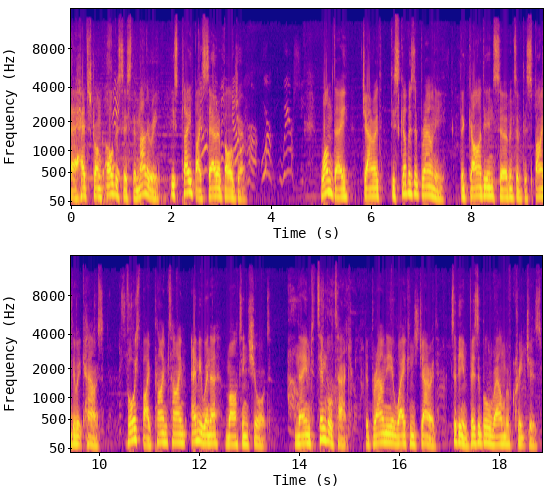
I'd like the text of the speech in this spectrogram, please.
Their headstrong older sister Mallory is played by Sarah Bolger. One day, Jared discovers a brownie, the guardian servant of the Spiderwick house, voiced by primetime Emmy winner Martin Short. Named Thimbletack, the brownie awakens Jared to the invisible realm of creatures.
